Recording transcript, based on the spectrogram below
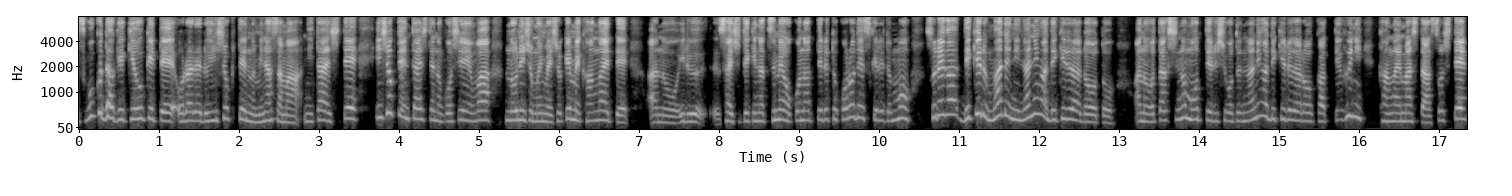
すごく打撃を受けておられる飲食店の皆様に対して飲食店に対してのご支援は農林省も今一生懸命考えてあのいる最終的な詰めを行っているところですけれどもそれができるまでに何ができるだろうとあの私の持っている仕事で何ができるだろうかっていうふうに考えました。そして、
